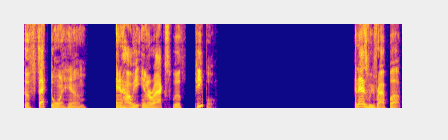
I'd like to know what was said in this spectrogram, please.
the effect on him and how he interacts with people. And as we wrap up,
